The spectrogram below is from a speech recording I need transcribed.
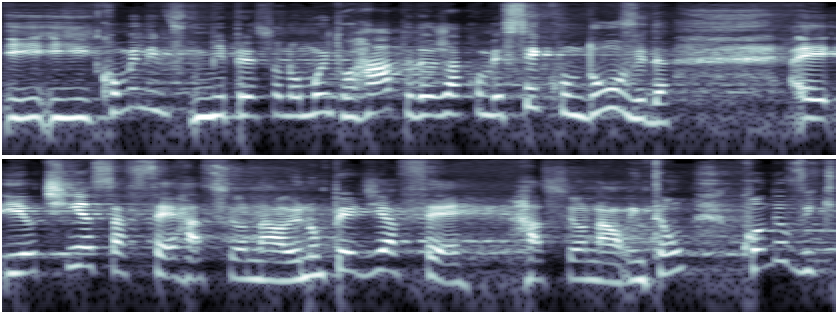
E, e, como ele me pressionou muito rápido, eu já comecei com dúvida. Eh, e eu tinha essa fé racional, eu não perdi a fé racional. Então, quando eu vi que,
